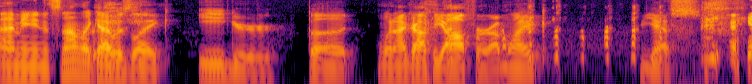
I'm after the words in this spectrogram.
I mean, it's not like I was like eager, but when I got the offer, I'm like, yes.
